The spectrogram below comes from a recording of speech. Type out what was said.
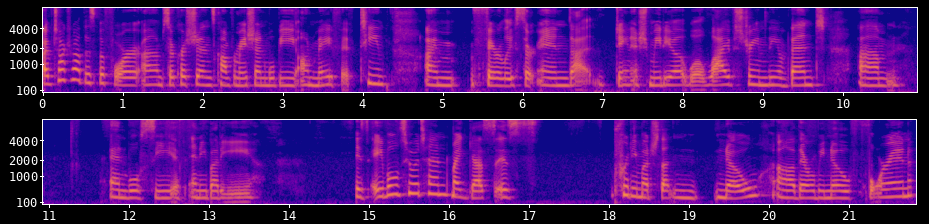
i've talked about this before um, so christian's confirmation will be on may 15th i'm fairly certain that danish media will live stream the event um, and we'll see if anybody is able to attend. My guess is pretty much that n- no uh, there will be no foreign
